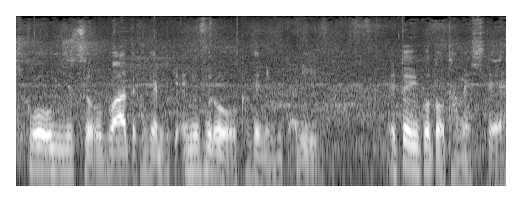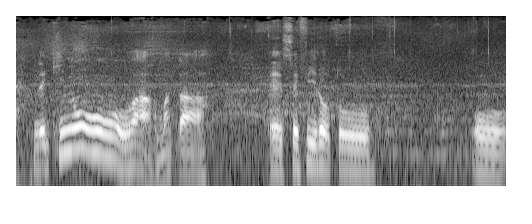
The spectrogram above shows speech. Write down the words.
気候技術をバーってかけるとき M フローをかけてみたりえということを試してで昨日はまた、えー、セフィロトを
